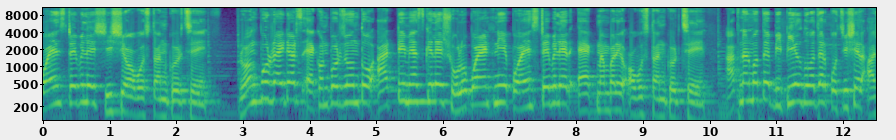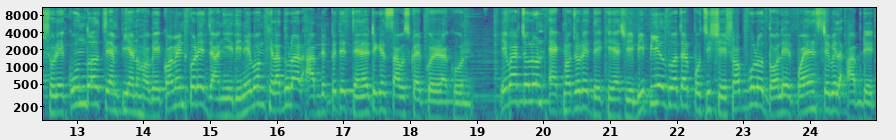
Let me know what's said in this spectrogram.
পয়েন্টস টেবিলের শীর্ষে অবস্থান করছে? রংপুর রাইডার্স এখন পর্যন্ত আটটি ম্যাচ খেলে ষোলো পয়েন্ট নিয়ে পয়েন্টস টেবিলের এক নম্বরে অবস্থান করছে। আপনার মতে বিপিএল দু হাজার পঁচিশের আসরে কোন দল চ্যাম্পিয়ন হবে কমেন্ট করে জানিয়ে দিন এবং খেলাধুলার আপডেট পেতে চ্যানেলটিকে সাবস্ক্রাইব করে রাখুন। এবার চলুন এক নজরে দেখে আসি বিপিএল দু হাজার পঁচিশে সবগুলো দলের পয়েন্টস টেবিল আপডেট।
